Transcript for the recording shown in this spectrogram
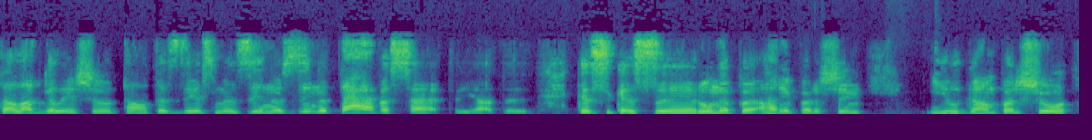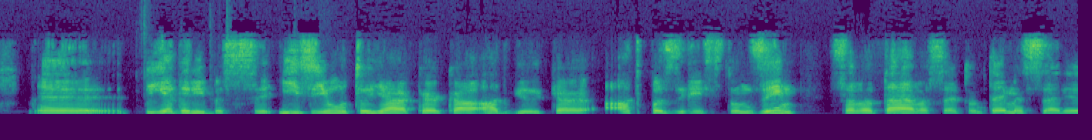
tā latgaliešu tautas dziesma, zinu, zinu tēva sētu, jā, kas, kas runa par, arī par šim ilgam, par šo e, piederības izjūtu, jā, ka, ka, at, ka atpazīst un zin sava tēva sētu. Un te mēs arī,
